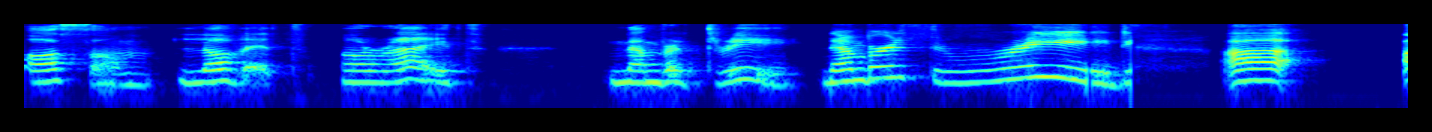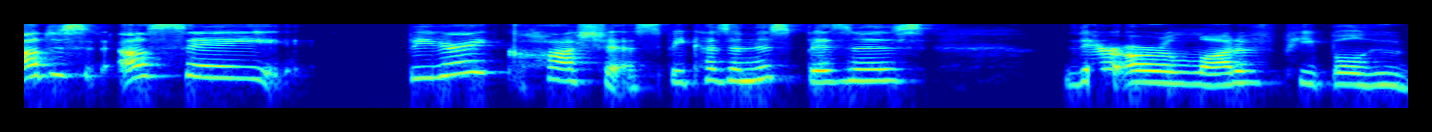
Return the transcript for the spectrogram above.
Awesome. Love it. All right. Number three. Number three. Uh, I'll just I'll say be very cautious because in this business there are a lot of people who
